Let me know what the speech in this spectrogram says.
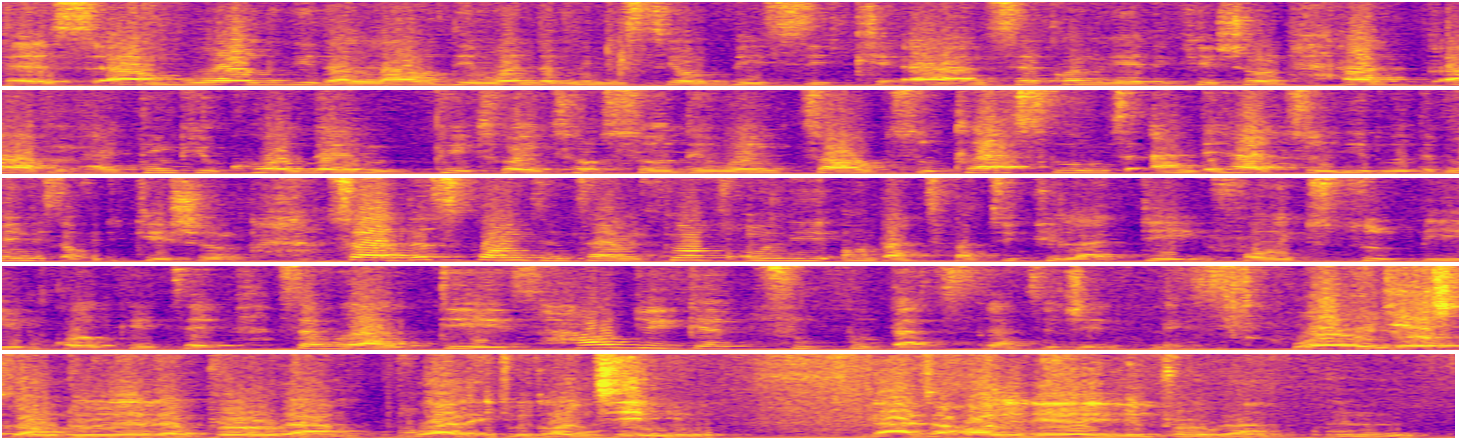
as um, World Read Aloud Day, when the Ministry of Basic and Secondary Education had, um, I think you call them patriots or so, they went out to classrooms and they had to read with the Ministry of Education. So at this point in time, it's not only on that particular day for it to be inculcated several days. How do you get to put that strategy in place? Well, we just concluded a program. Well, it will continue. That's a holiday reading program. And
